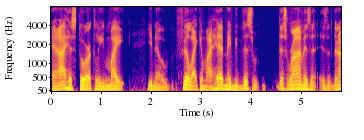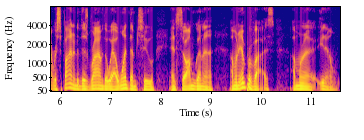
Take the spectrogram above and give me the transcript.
and I historically might you know, feel like in my head maybe this this rhyme isn't isn't they're not responding to this rhyme the way I want them to, and so I'm gonna I'm gonna improvise. I'm gonna you know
